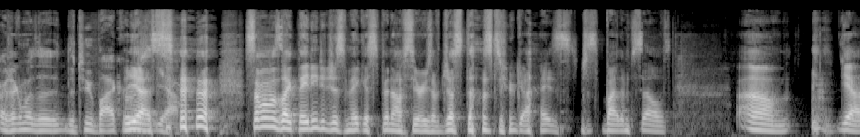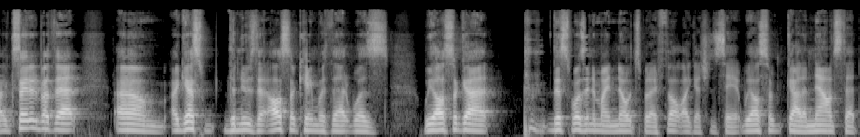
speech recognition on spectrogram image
Are you talking about the, the two bikers? Yes. Yeah. Someone was like, they need to just make a spin-off series of just those two guys just by themselves. Um, yeah, excited about that. Um, I guess the news that also came with that was we also got this wasn't in my notes, but I felt like I should say it. We also got announced that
